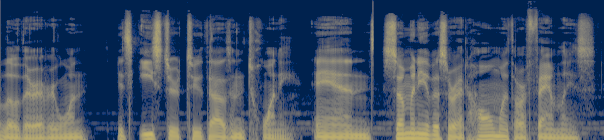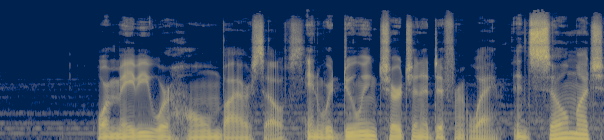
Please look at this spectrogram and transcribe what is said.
Hello there, everyone. It's Easter 2020, and so many of us are at home with our families, or maybe we're home by ourselves and we're doing church in a different way. And so much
